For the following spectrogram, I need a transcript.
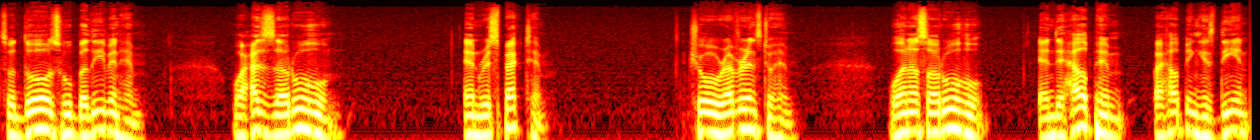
So those who believe in him وَعَزَّرُوهُ and respect him show reverence to him وَنَصَرُوهُ and they help him by helping his deen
